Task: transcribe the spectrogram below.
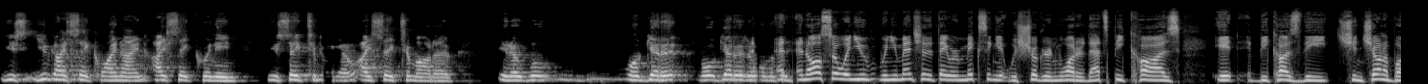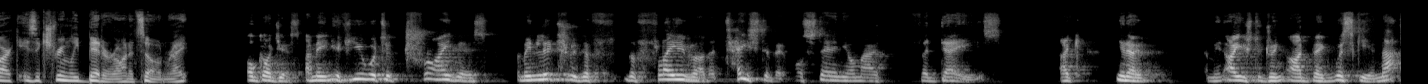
You you guys say quinine. I say quinine. You say tomato. I say tomato. You know, we'll we'll get it. We'll get it all. And, and also, when you when you mentioned that they were mixing it with sugar and water, that's because it because the cinchona bark is extremely bitter on its own, right? Oh God, yes. I mean, if you were to try this, I mean, literally the the flavor, the taste of it will stay in your mouth for days. Like you know, I mean, I used to drink Ardbeg whiskey, and that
